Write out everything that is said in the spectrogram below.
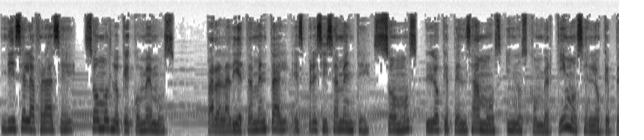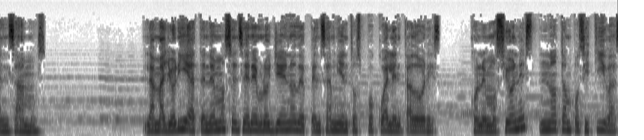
Dice la frase, somos lo que comemos. Para la dieta mental es precisamente, somos lo que pensamos y nos convertimos en lo que pensamos. La mayoría tenemos el cerebro lleno de pensamientos poco alentadores, con emociones no tan positivas,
